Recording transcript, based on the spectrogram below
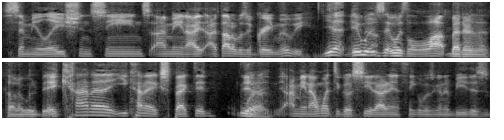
simulation scenes. I mean, I, I thought it was a great movie. Yeah, it was know? it was a lot better than I thought it would be. It kind of you kind of expected. Yeah. I mean, I went to go see it. I didn't think it was going to be this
